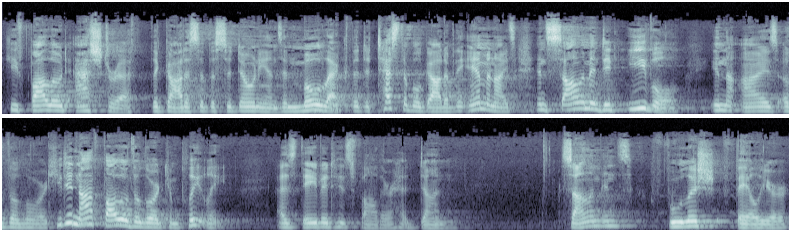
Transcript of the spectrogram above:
He followed Ashtoreth, the goddess of the Sidonians, and Molech, the detestable god of the Ammonites, and Solomon did evil in the eyes of the Lord. He did not follow the Lord completely, as David, his father, had done. Solomon's foolish failure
